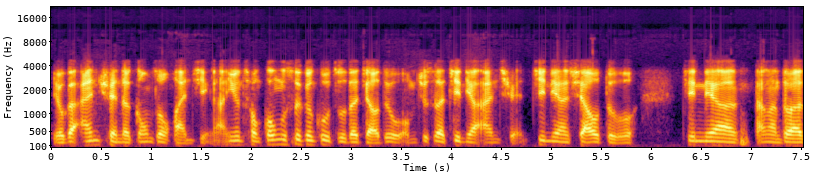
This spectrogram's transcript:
有个安全的工作环境啊，因为从公司跟雇主的角度，我们就是要尽量安全，尽量消毒，尽量当然都要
